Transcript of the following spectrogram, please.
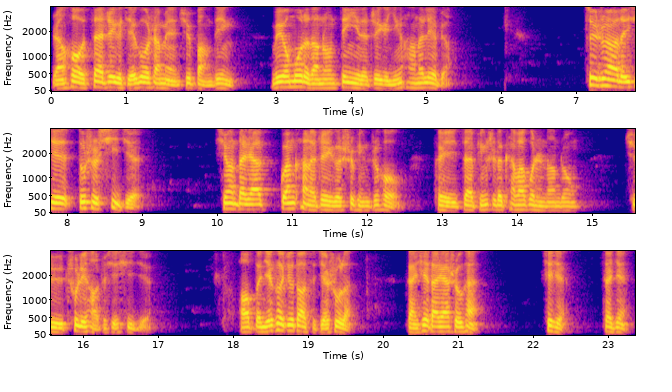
然后在这个结构上面去绑定 ViewModel 当中定义的这个银行的列表。最重要的一些都是细节。希望大家观看了这个视频之后，可以在平时的开发过程当中去处理好这些细节。好，本节课就到此结束了，感谢大家收看，谢谢，再见。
